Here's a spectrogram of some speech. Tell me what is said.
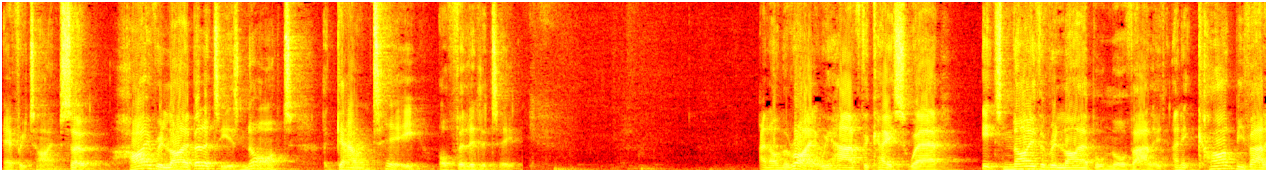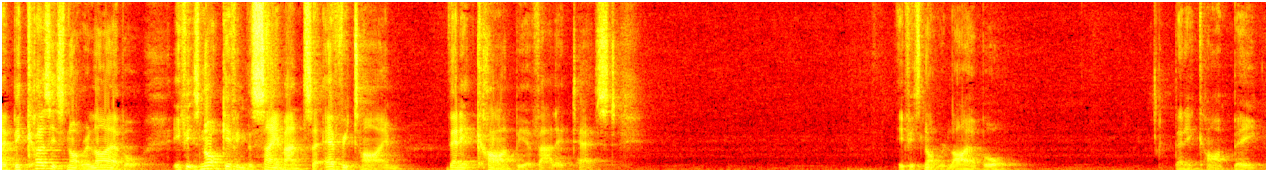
every time. So high reliability is not a guarantee of validity. And on the right, we have the case where it's neither reliable nor valid, and it can't be valid because it's not reliable. If it's not giving the same answer every time, then it can't be a valid test. If it's not reliable, then it can't be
